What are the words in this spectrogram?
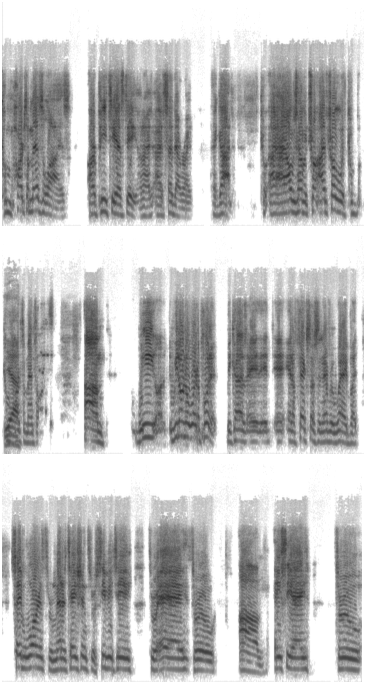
compartmentalize our PTSD. And I, I said that right. Thank God. I, always have a tr- I have trouble with compartmentalizing. Yeah. Um, we we don't know where to put it because it, it, it affects us in every way. But Save a Warrior through meditation, through CBT, through AA, through um, ACA, through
